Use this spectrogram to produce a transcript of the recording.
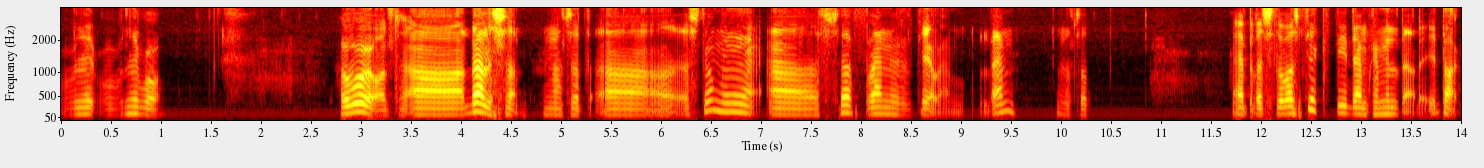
в, в него. Вот, а, дальше, значит, а, что мы а, сейчас с вами сделаем, да, значит, я прочту ваш текст и дам комментарий. Итак,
